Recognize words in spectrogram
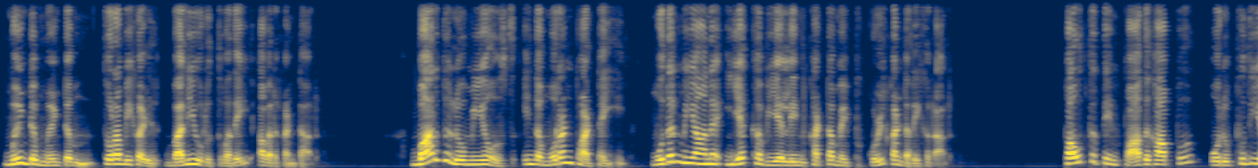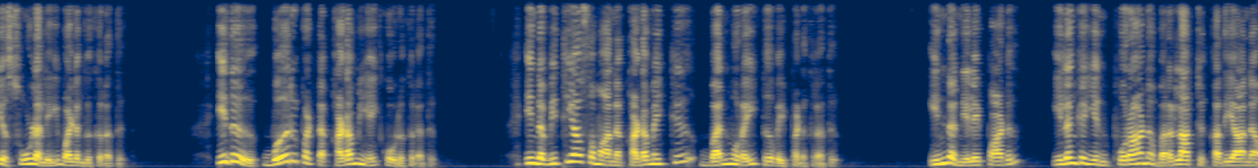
மீண்டும் மீண்டும் துறவிகள் வலியுறுத்துவதை அவர் கண்டார். பார்தலோமியோஸ் இந்த முரண்பாட்டை முதன்மையான இயக்கவியலின் கட்டமைப்புக்குள் கண்டறிகிறார். பௌத்தத்தின் பாதுகாப்பு ஒரு புதிய சூழலை வழங்குகிறது. இது வேறுபட்ட கடமையை கோருகிறது. இந்த வித்தியாசமான கடமைக்கு வன்முறை தேவைப்படுகிறது. இந்த நிலைப்பாடு இலங்கையின் புராண வரலாற்று கதையான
